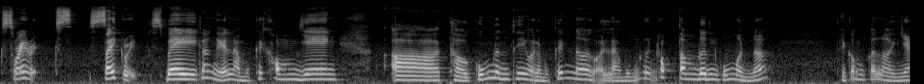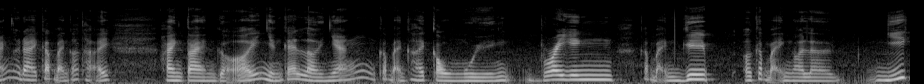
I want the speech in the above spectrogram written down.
sacred space có nghĩa là một cái không gian uh, thờ cúng linh thiêng hoặc là một cái nơi gọi là một cái góc tâm linh của mình đó thì có một cái lời nhắn ở đây các bạn có thể hoàn toàn gửi những cái lời nhắn, các bạn có thể cầu nguyện, praying, các bạn give ở các bạn, gọi là, viết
